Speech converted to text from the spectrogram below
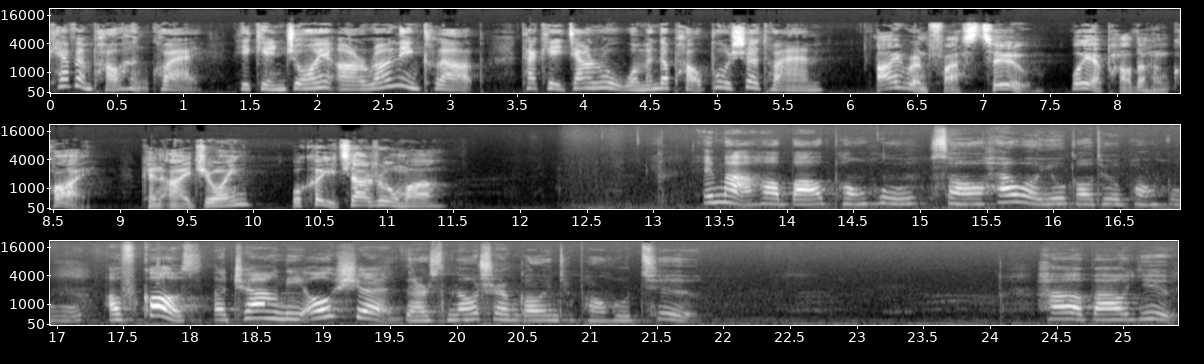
Kevin 跑很快。 he can join our running club. 他可以加入我们的跑步社团。I run fast too. 我也跑得很快。Can I join? 我可以加入吗？Emma, how about Penghu? So, how will you go to Penghu? Of course, a train on the ocean. There's no train going to Penghu too. How about you?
